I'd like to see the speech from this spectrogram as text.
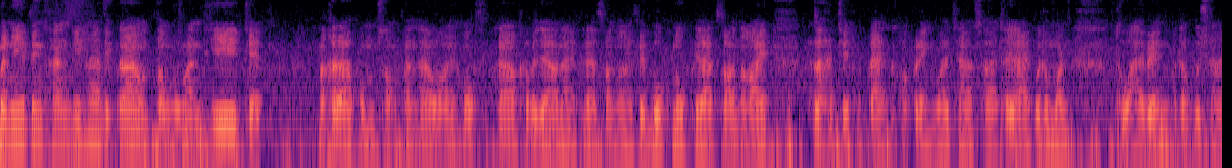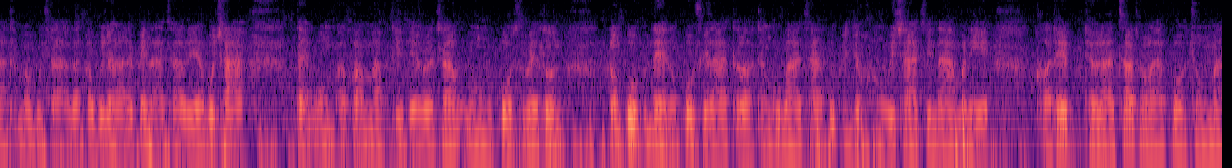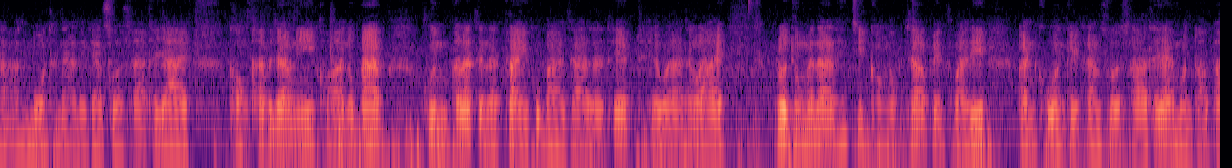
วันนี้เป็นครั้งที่ 59 ตรงกับวันที่ 7 มกราคม 2569 ข้าพเจ้านายพิรัตสอนน้อยเฟซบุ๊กนุกพิรัตสอนน้อยรหัส768ขอเปล่งวาจาสาธยายพุทธมนต์ถวายเป็นพุทธบูชาธรรมบูชาสังฆบูชาและเป็นอาจาริยบูชาแต่องค์พระความมัปฏิเทวเจ้าองค์หลวงปู่สมเด็จตุลหลวงปู่บุญเดชหลวงปู่ศิลาตลอดทั้งครูบาอาจารย์ผู้เป็นเจ้าของวิชาจินดามณี อเทพเทวดาเจ้าทั้งหลายโปรดจงมาอนุโมทนาในการสวดสาธยายของข้าพเจ้านี้ขออนุภาพคุณพระรัตนตรัยครูบาอาจารย์และเทพเทวดาทั้งหลายโปรดจงบันดาลให้จิตของข้าพเจ้าเป็นสมาธิอันควรแก่การสวดสาธยายมนต์ต่อไป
